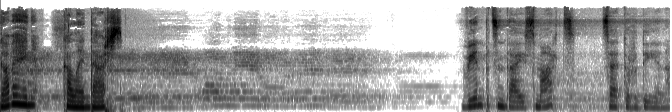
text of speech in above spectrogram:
Gavēņa kalendārs 11. marts, 4.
